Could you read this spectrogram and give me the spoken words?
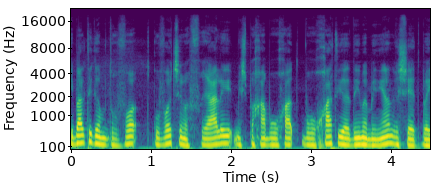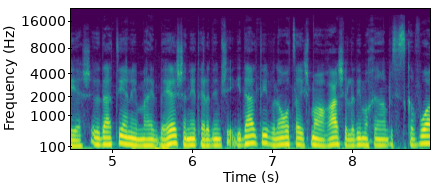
קיבלתי גם תגובות, תגובות שמפריעה לי משפחה ברוכת, ברוכת ילדים בבניין ושאתבייש. לדעתי אין לי מה להתבייש, אני את הילדים שלי גידלתי ולא רוצה לשמוע רעש של ילדים אחרים על בסיס קבוע.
